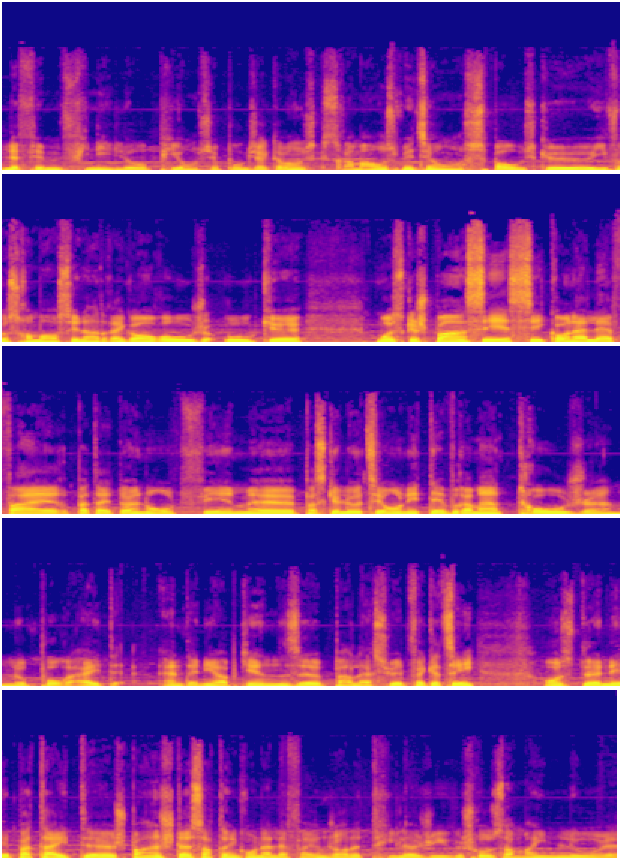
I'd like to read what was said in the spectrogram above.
le, film finit là, puis on sait pas exactement où il se ramasse, mais on suppose qu'il va se ramasser dans Dragon Rouge ou que. Moi, ce que je pensais, c'est qu'on allait faire peut-être un autre film, euh, parce que là, tu sais, on était vraiment trop jeune là, pour être Anthony Hopkins euh, par la suite. Fait que, tu sais, on se donnait peut-être. euh, je pense, j'étais certain qu'on allait faire une genre de trilogie, quelque chose de même, là,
